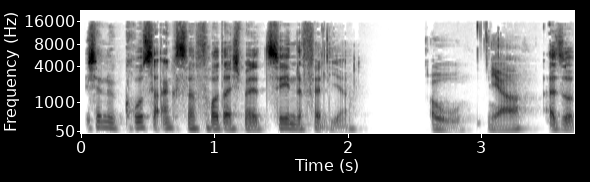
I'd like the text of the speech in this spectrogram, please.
ich habe eine große Angst davor, dass ich meine Zähne verliere. Oh, ja, Also,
